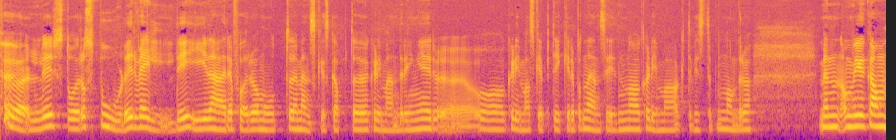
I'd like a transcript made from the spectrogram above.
føler står og spoler veldig i det her for og mot menneskeskapte klimaendringer. og klimaskeptikere på den ene siden og klimaaktivister på den andre. Men om vi kan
